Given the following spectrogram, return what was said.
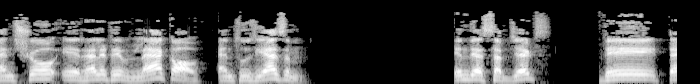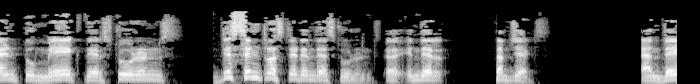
and show a relative lack of enthusiasm in their subjects they tend to make their students disinterested in their in their subjects and they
